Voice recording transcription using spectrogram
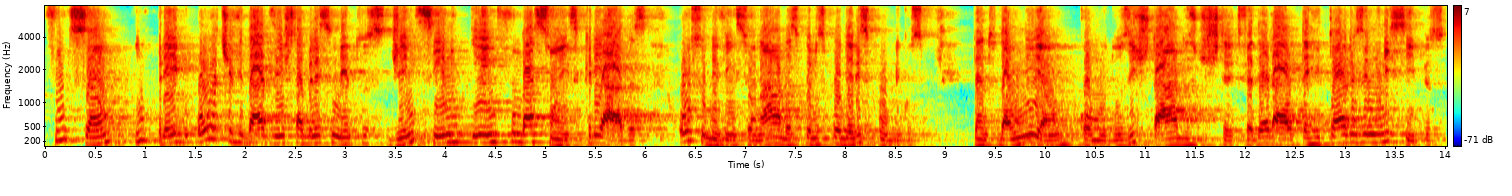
função, emprego ou atividades em estabelecimentos de ensino e em fundações criadas ou subvencionadas pelos poderes públicos, tanto da União como dos estados, Distrito Federal, territórios e municípios,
